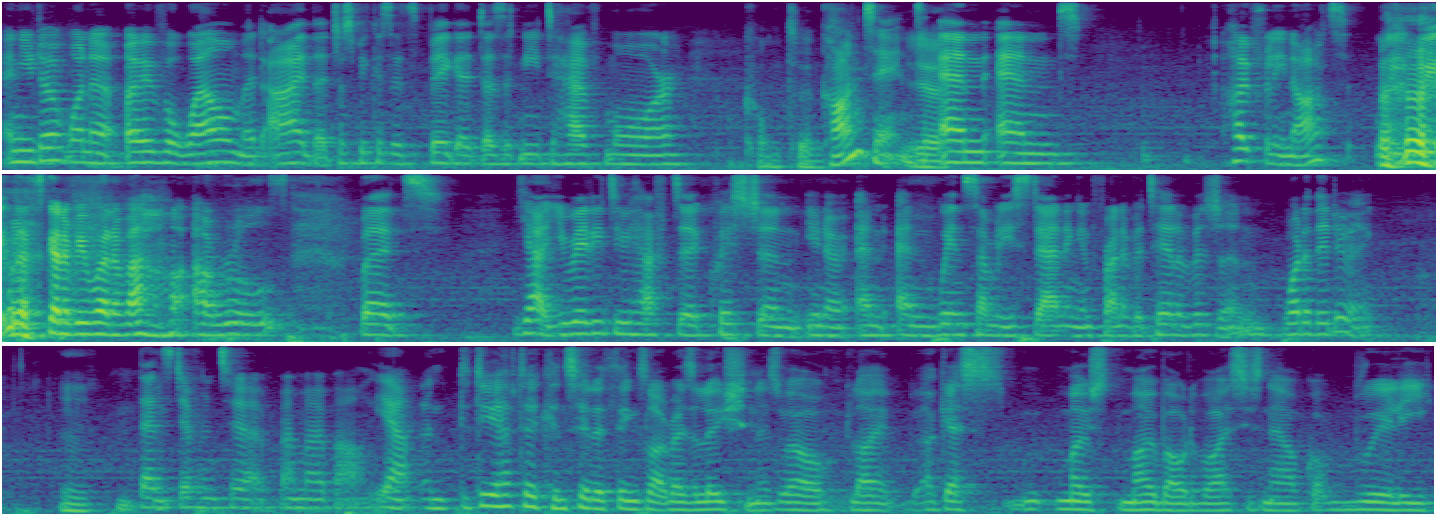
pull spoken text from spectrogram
and you don't want to overwhelm it either. Just because it's bigger, does it need to have more Content. content? Yeah. And and hopefully not. We, we, that's going to be one of our, our rules. But yeah, you really do have to question. You know, and and when somebody's standing in front of a television, what are they doing? Mm. That's different to a, a mobile. Yeah. And do you have to consider things like resolution as well? Like, I guess m- most mobile devices now have got really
